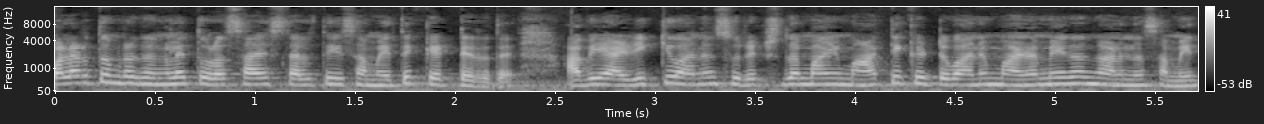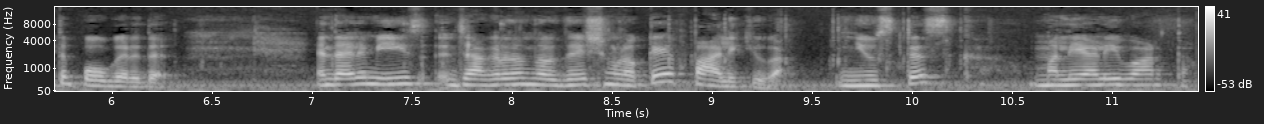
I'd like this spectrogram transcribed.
വളർത്തുമൃഗങ്ങളെ തുറസായ സ്ഥലത്ത് ഈ സമയത്ത് കെട്ടരുത്. അവയെ അഴിക്കുവാനും സുരക്ഷിതമായി മാറ്റിക്കെട്ടുവാനും മഴമേഘം കാണുന്ന സമയത്ത് പോകരുത്. എന്തായാലും ഈ ജാഗ്രതാ നിർദ്ദേശങ്ങളൊക്കെ പാലിക്കുക. ന്യൂസ് ഡെസ്ക് മലയാളി വാർത്ത.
